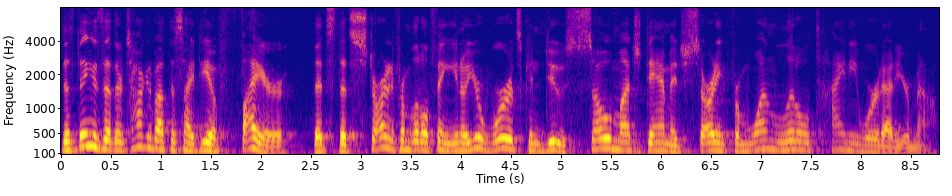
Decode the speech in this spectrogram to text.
the thing is that they're talking about this idea of fire that's, that's started from a little thing. You know, your words can do so much damage starting from one little tiny word out of your mouth.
